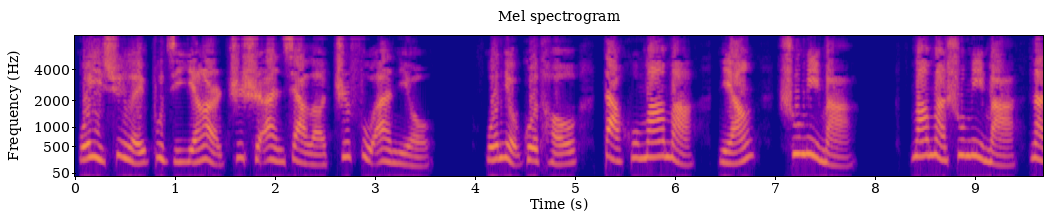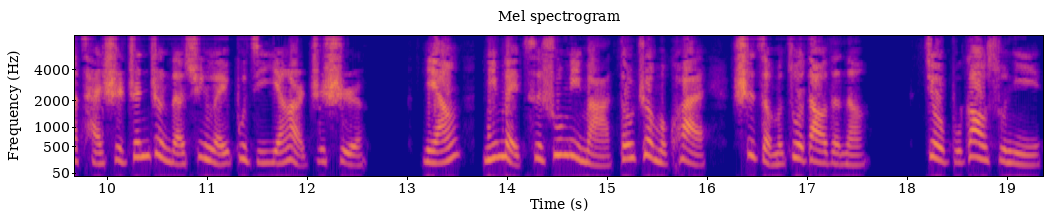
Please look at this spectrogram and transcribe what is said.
我以迅雷不及掩耳之势按下了支付按钮。我扭过头，大呼：“妈妈，娘，输密码！”妈妈输密码，那才是真正的迅雷不及掩耳之势。娘，你每次输密码都这么快，是怎么做到的呢？就不告诉你，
